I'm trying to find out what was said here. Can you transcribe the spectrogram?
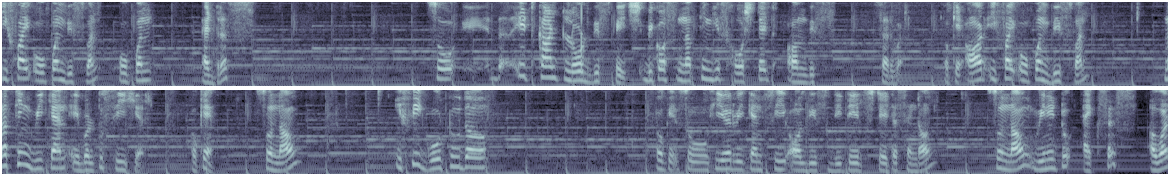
if I open this one open address so it can't load this page because nothing is hosted on this server okay or if I open this one nothing we can able to see here. Okay so now if we go to the okay so here we can see all these details status and all. So now we need to access our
